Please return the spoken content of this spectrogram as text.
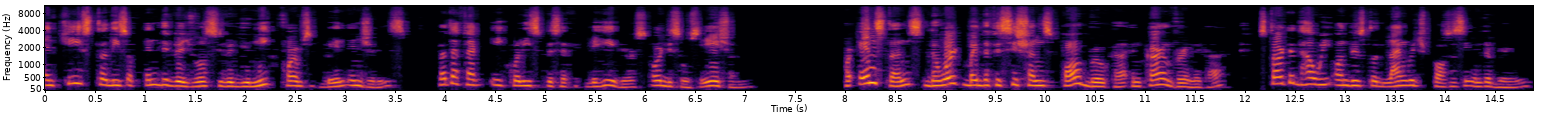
and case studies of individuals with unique forms of brain injuries that affect equally specific behaviors or dissociation. For instance, the work by the physicians Paul Broca and Carl Wernicke started how we understood language processing in the brain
